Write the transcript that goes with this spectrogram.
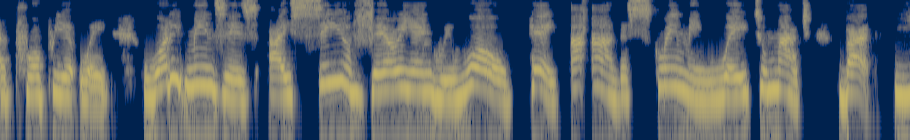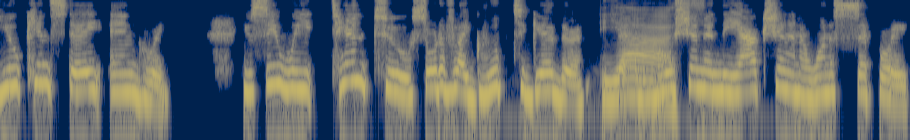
appropriate way. What it means is, I see you very angry. Whoa, hey, uh uh-uh, uh, the screaming way too much, but you can stay angry. You see, we tend to sort of like group together yes. the emotion and the action, and I want to separate.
